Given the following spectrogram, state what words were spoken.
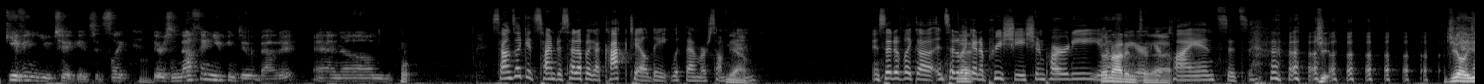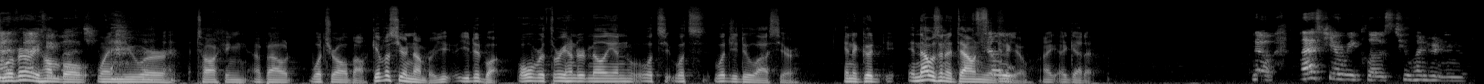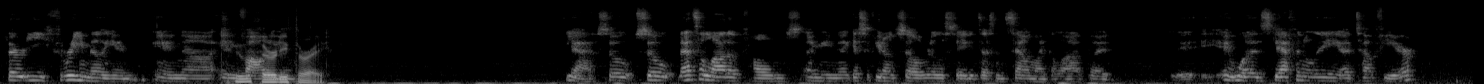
giving you tickets. It's like there's nothing you can do about it. And um, Sounds like it's time to set up like a cocktail date with them or something. Yeah. Instead of like a instead of like an appreciation party, you They're know, not for into your, your that. clients, it's J- Jill, you were very humble when you were talking about what you're all about. Give us your number. You you did what? Over 300 million. What's what's what'd you do last year? In a good and that was in a down year So- for you. I, I get it. no, last year we closed 233 million in uh, in volume. 233. Yeah, so so that's a lot of homes. I mean, I guess if you don't sell real estate, it doesn't sound like a lot, but it, it was definitely a tough year,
